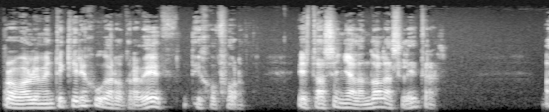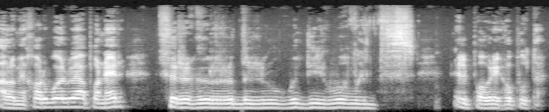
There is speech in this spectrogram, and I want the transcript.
Probablemente quiere jugar otra vez, dijo Ford. Está señalando a las letras. A lo mejor vuelve a poner el pobre hijo puta.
